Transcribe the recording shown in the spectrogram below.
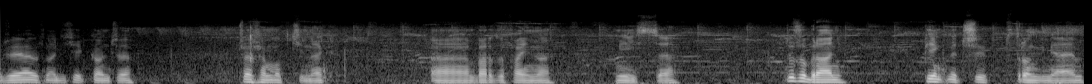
Także ja już na dzisiaj kończę. Przepraszam odcinek. E, bardzo fajne miejsce. Dużo brań. Piękne trzy strągi miałem.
